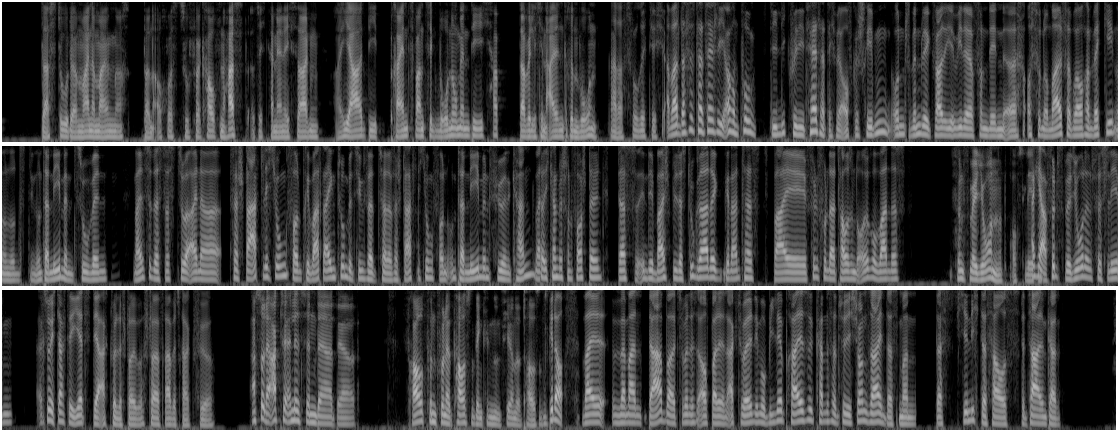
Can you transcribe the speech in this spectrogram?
dass du da meiner Meinung nach dann auch was zu verkaufen hast. Also ich kann ja nicht sagen, ah ja, die 23 Wohnungen, die ich habe, da will ich in allen drin wohnen. Ah, das ist wohl richtig. Aber das ist tatsächlich auch ein Punkt. Die Liquidität hatte ich mir aufgeschrieben. Und wenn wir quasi wieder von den äh, Otto-Normalverbrauchern weggehen und uns den Unternehmen zuwenden, meinst du, dass das zu einer Verstaatlichung von Privateigentum beziehungsweise zu einer Verstaatlichung von Unternehmen führen kann? Weil ich kann mir schon vorstellen, dass in dem Beispiel, das du gerade genannt hast, bei 500.000 Euro waren das 5 Millionen aufs Leben. Ach ja, 5 Millionen fürs Leben. Achso, ich dachte jetzt der aktuelle Steuer Steuerfreibetrag für. Achso, der aktuelle ist in der, der Frau 500.000, den Kindern 400.000. Genau, weil wenn man da, bei, zumindest auch bei den aktuellen Immobilienpreisen, kann es natürlich schon sein, dass man das hier nicht das Haus bezahlen kann.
